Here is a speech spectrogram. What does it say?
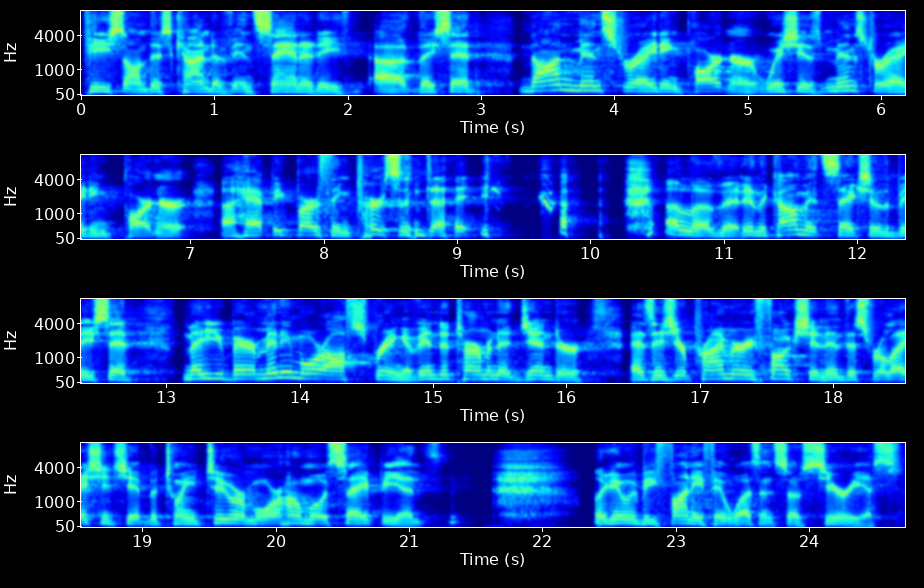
piece on this kind of insanity. Uh, they said, non menstruating partner wishes menstruating partner a happy birthing person day. I love that. In the comments section of the Bee said, May you bear many more offspring of indeterminate gender, as is your primary function in this relationship between two or more Homo sapiens. Look, it would be funny if it wasn't so serious.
